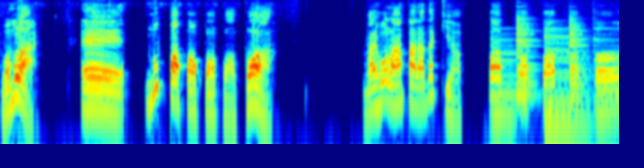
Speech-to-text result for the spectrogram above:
Vamos lá. É, no pó, pó, pó, pó, pó, vai rolar uma parada aqui, ó. Pó, pó, pó, pó.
